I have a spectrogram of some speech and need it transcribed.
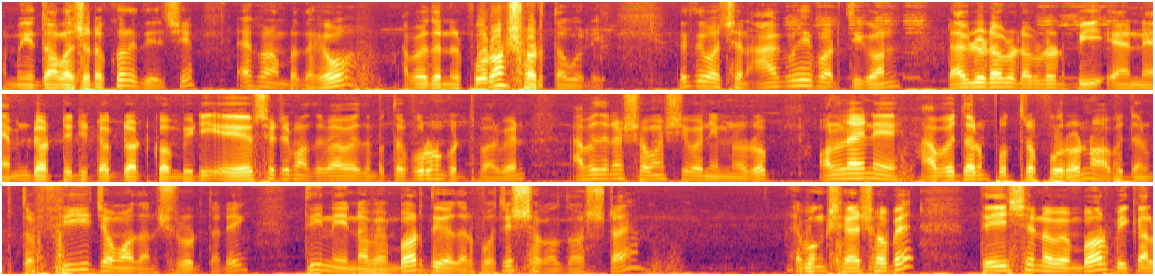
আমি কিন্তু আলোচনা করে দিয়েছি। এখন আমরা দেখাবো আবেদনের পূরণ শর্তাবলী। দেখতে পাচ্ছেন আগ্রহী প্রার্থীগণ W W W dot BNM dot Teletalk dot com BD এই ওয়েবসাইটের মাধ্যমে আবেদনপত্র পূরণ করতে পারবেন। আবেদনের সময়সীমা নিম্নরূপ। অনলাইনে আবেদনপত্র পূরণ, আবেদনপত্র ফি জমাদান শুরুর তারিখ তিনই নভেম্বর দুই হাজার পঁচিশ সকাল দশটায়। এবং শেষ হবে তেইশে নভেম্বর বিকাল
